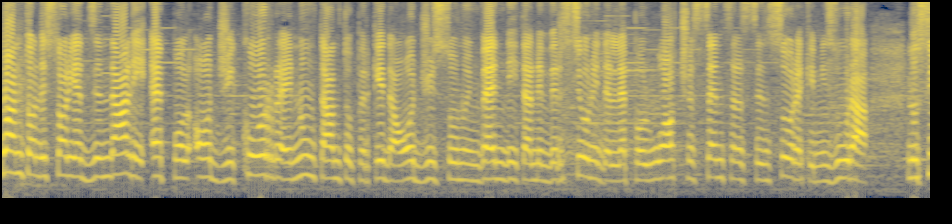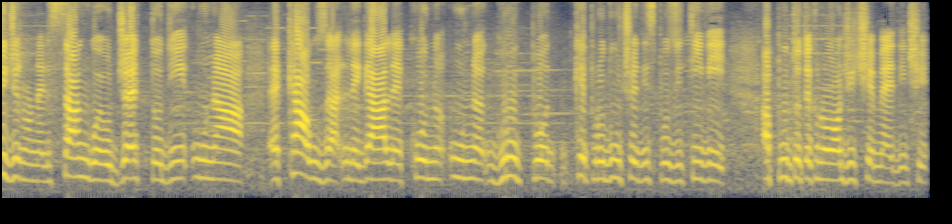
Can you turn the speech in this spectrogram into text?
Quanto alle storie aziendali, Apple oggi corre non tanto perché da oggi sono in vendita le versioni dell'Apple Watch senza il sensore che misura l'ossigeno nel sangue, oggetto di una eh, causa legale con un gruppo che produce dispositivi appunto tecnologici e medici,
